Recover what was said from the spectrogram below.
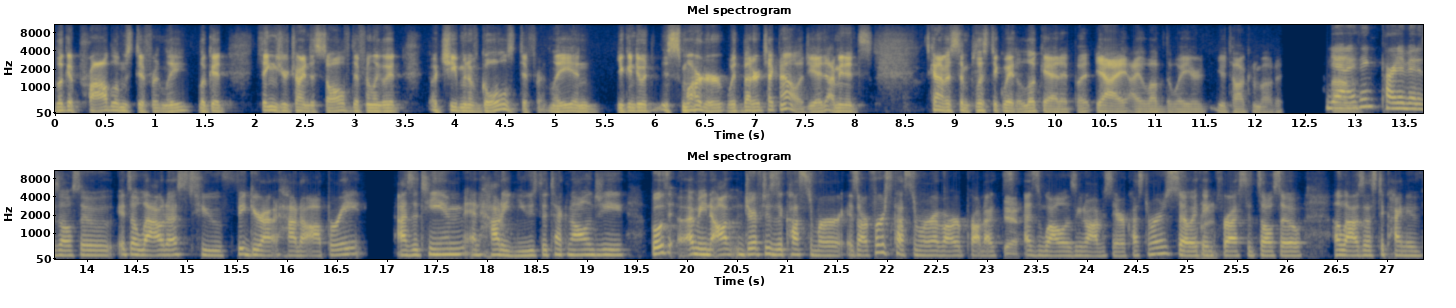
look at problems differently, look at things you're trying to solve differently, look at achievement of goals differently, and you can do it smarter with better technology. I mean, it's it's kind of a simplistic way to look at it, but yeah, I, I love the way you're you're talking about it. Yeah, um, and I think part of it is also it's allowed us to figure out how to operate as a team and how to use the technology. Both, I mean, Drift is a customer is our first customer of our product, yeah. as well as you know, obviously our customers. So I think for us, it's also allows us to kind of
